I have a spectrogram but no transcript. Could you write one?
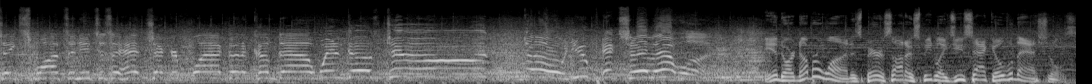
Jake Swanson inches ahead. Checker flag gonna come down. Wind goes to. You picture that one. And our number one is Perris Auto Speedway's USAC Oval Nationals.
